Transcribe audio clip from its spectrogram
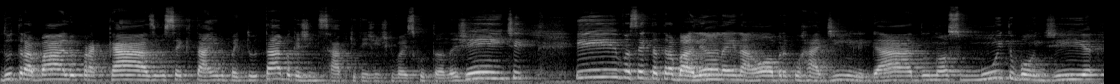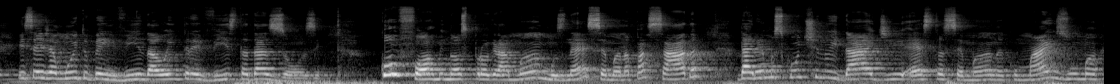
do trabalho para casa, você que está indo para Itutá, porque a gente sabe que tem gente que vai escutando a gente. E você que está trabalhando aí na obra com o radinho ligado, nosso muito bom dia e seja muito bem-vindo ao Entrevista das 11. Conforme nós programamos, né, semana passada, daremos continuidade esta semana com mais uma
